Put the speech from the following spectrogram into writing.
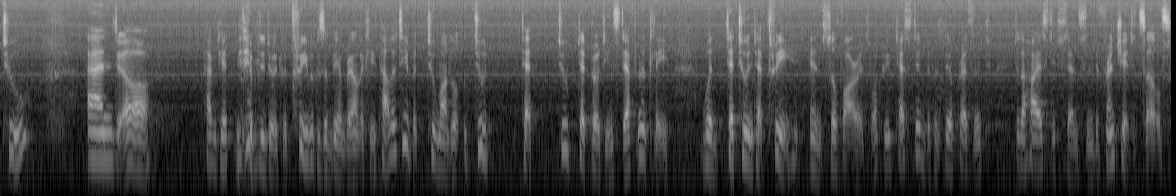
two. And uh, haven't yet been able to do it with three because of the embryonic lethality, but two, model, two, TET, two TET proteins definitely with TET2 and TET3 in so far. It's what we've tested because they're present to the highest extents in differentiated cells.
